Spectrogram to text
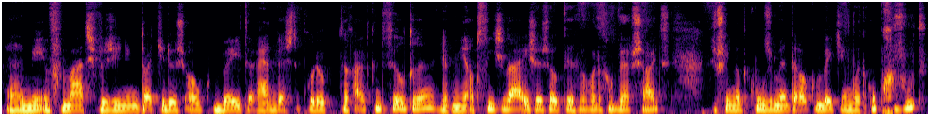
eh, meer informatievoorziening, dat je dus ook beter het beste product eruit kunt filteren. Je hebt meer advieswijzers ook tegenwoordig op websites. Dus misschien dat de consument er ook een beetje in wordt opgevoed.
